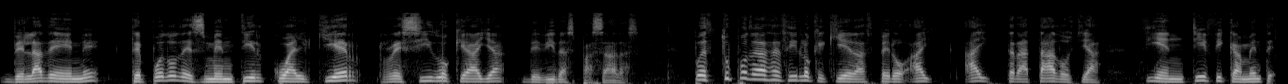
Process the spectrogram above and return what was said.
del ADN te puedo desmentir cualquier residuo que haya de vidas pasadas. Pues tú podrás decir lo que quieras, pero hay, hay tratados ya científicamente.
